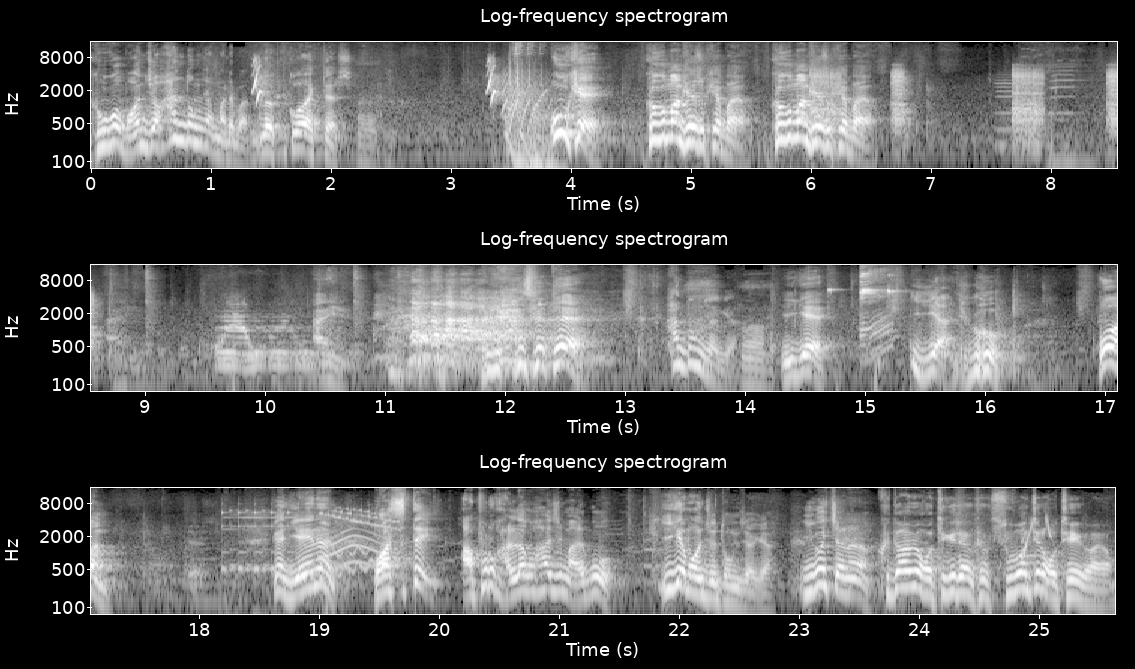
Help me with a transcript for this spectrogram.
그거 먼저 한 동작만 해봐. Look, go like this. 오케이. 그것만 계속 해봐요. 그것만 계속 해봐요. 아니. 그게 했을 때 한 동작이야. 이게 이게 아니고 원. 그러니까 얘는 왔을 때 앞으로 가려고 하지 말고 이게 먼저 동작이야. 이거 있잖아요. 그 다음에 어떻게 되면 그 두 번째는 어떻게 가요?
